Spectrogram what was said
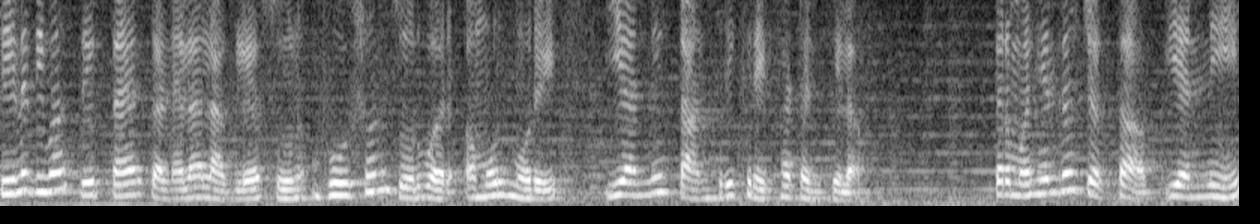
तीन दिवस दीप तयार करण्याला लागले असून भूषण जोरवर अमोल मोरे यांनी तांत्रिक रेखाटन केलं. तर महेंद्र जगताप यांनी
